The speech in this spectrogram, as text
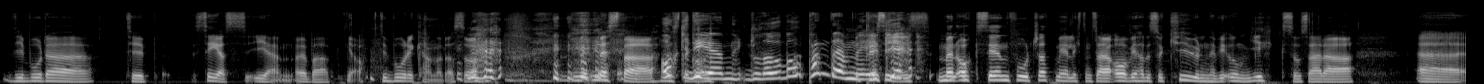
vi borde typ ses igen. Och jag bara, ja, du bor i Kanada så nästa, Och nästa det är en global pandemic. Precis, men och sen fortsatt med liksom så här, åh, vi hade så kul när vi umgicks och så här, eh,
